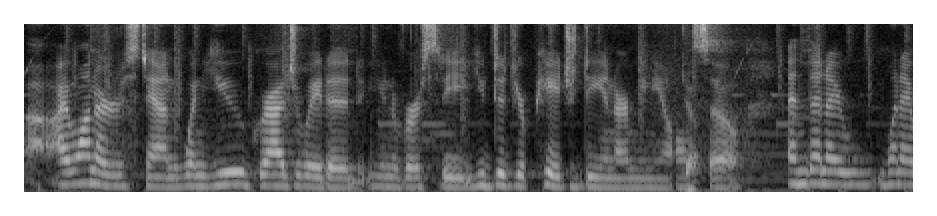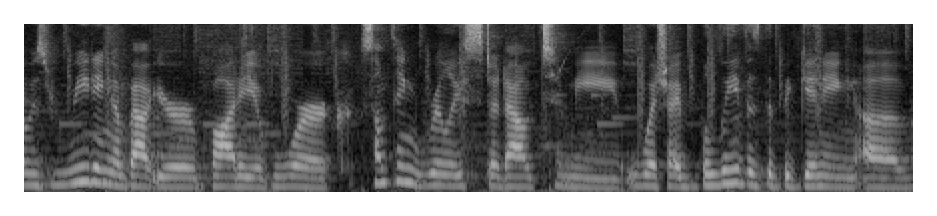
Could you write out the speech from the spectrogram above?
I want to understand when you graduated university, you did your PhD in Armenia also. Yeah. And then I, when I was reading about your body of work, something really stood out to me, which I believe is the beginning of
